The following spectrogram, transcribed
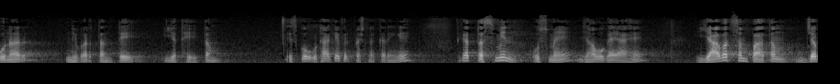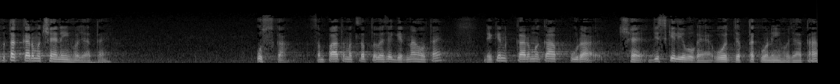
पुनर्निवर्तनते यथेतम। इसको उठा के फिर प्रश्न करेंगे। तस्मिन उसमें जहाँ वो गया है, यावत संपातम, जब तक कर्म क्षय नहीं हो जाता है। उसका संपात मतलब तो वैसे गिरना होता है, लेकिन कर्म का पूरा क्षय जिसके लिए वो गया, वो जब तक वो नहीं हो जाता।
